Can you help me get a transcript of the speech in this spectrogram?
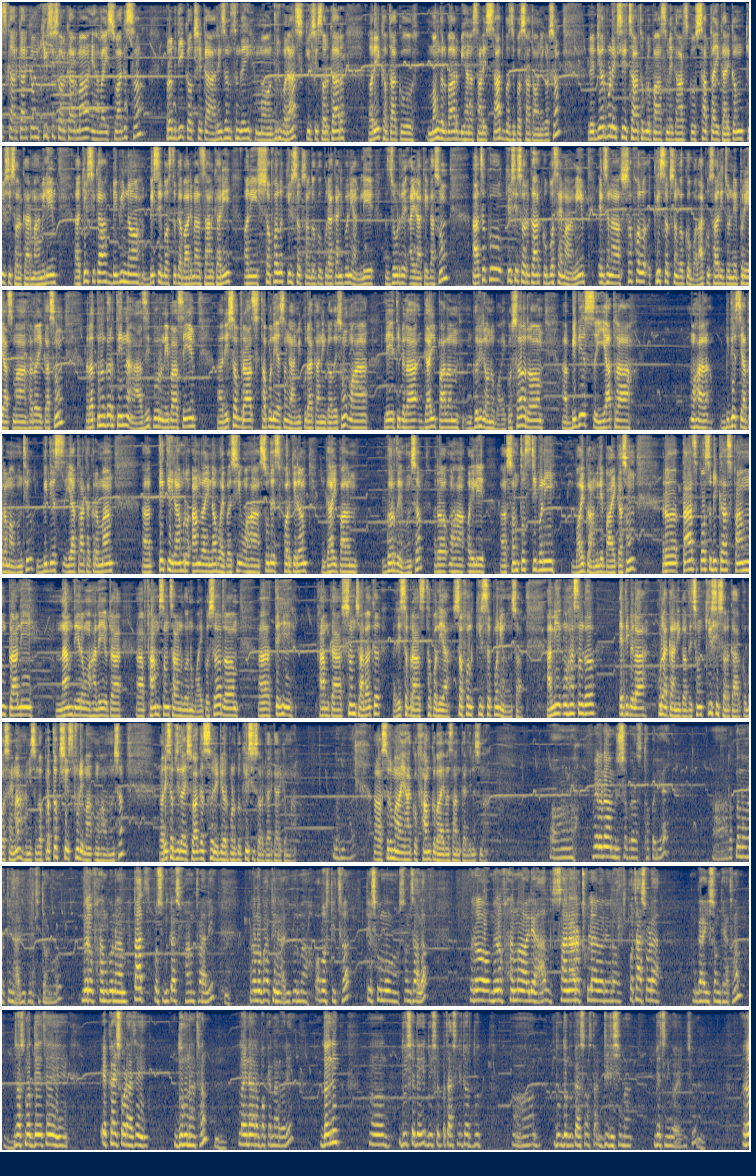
नमस्कार कार्यक्रम कृषि सरकारमा यहाँलाई स्वागत छ। प्रविधि कक्षका रिजनसँगै म ध्रुवराज कृषि सरकार हरेक हप्ताको मङ्गलबार बिहान साढे सात बजे पश्चात आउने गर्छ। रेडियो अर्पण एक सय चार थप्लो पाँच मेगार्सको साप्ताहिक कार्यक्रम कृषि सरकारमा हामीले कृषिका विभिन्न विषयवस्तुका बारेमा जानकारी अनि सफल कृषकसँगको कुराकानी पनि हामीले जोड्दै आइराखेका छौँ। आजको कृषि सरकारको बसाइमा हामी एकजना सफल कृषकसँगको भलाकुसारी जोड्ने प्रयासमा रहेका छौँ। रत्नगर तिन हाजीपुर निवासी ऋषभराज थपलियासँग हामी कुराकानी गर्दैछौँ। उहाँले यति बेला गाई पालन गरिरहनु भएको छ र विदेश यात्रा उहाँ विदेश यात्रामा हुनुहुन्थ्यो। विदेश यात्राका क्रममा त्यति राम्रो आम्दानी नभएपछि उहाँ स्वदेश फर्केर गाई पालन गर्दै हुनुहुन्छ र उहाँ अहिले सन्तुष्टि पनि भएको हामीले पाएका छौँ। र ताज पशु विकास फार्म प्राली नाम दिएर उहाँले एउटा फार्म सञ्चालन गर्नुभएको छ र त्यही फार्मका सञ्चालक ऋषभराज थपलिया सफल कृषक पनि हुनुहुन्छ। हामी उहाँसँग यति बेला कुराकानी गर्दैछौँ कृषि सरकारको बसाइमा। हामीसँग प्रत्यक्ष स्टुडियोमा उहाँ हुनुहुन्छ। ऋषभजीलाई स्वागत छ रेडियो अर्पणको कृषि सरकार कार्यक्रममा। धन्यवाद। सुरुमा यहाँको फार्मको बारेमा जानकारी दिनुहोस् न मेरो नाम ऋषभराज थपलिया। रत्ननगर तिन हाजीपुर चितवन हो। मेरो फार्मको नाम ताज पशु विकास फार्म प्राली रनपा तिन हाजीपुरमा अवस्थित छ। त्यसको म सञ्चालक। र मेरो फार्ममा अहिले हाल साना र ठुला गरेर पचासवटा गाई सङ्ख्या छन्। जसमध्ये चाहिँ एक्काइसवटा चाहिँ दुहुना छन्। लैना र बकेर्ना गरी दैनिक दुई सयदेखि दुई सय पचास लिटर दुध दुग्ध विकास संस्थान डिडिसीमा बेच्ने गरेको छु। र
